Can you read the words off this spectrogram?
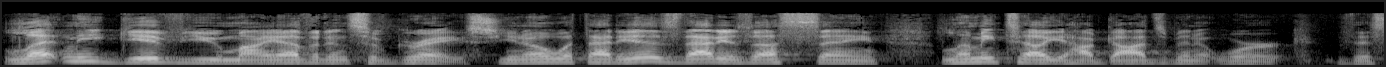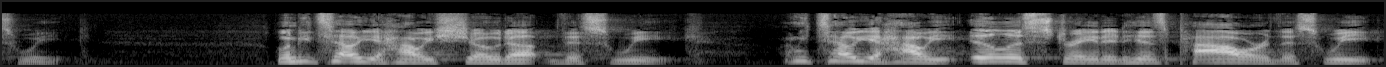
Let me give you my evidence of grace. You know what that is? That is us saying, Let me tell you how God's been at work this week. Let me tell you how He showed up this week. Let me tell you how he illustrated his power this week.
